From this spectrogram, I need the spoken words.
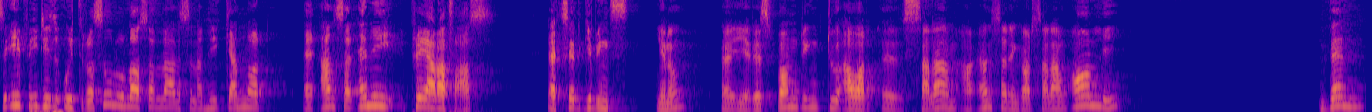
So if it is with Rasulullah sallallahu he cannot uh, answer any prayer of us except giving, you know, uh, responding to our uh, salam, answering our salam only then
